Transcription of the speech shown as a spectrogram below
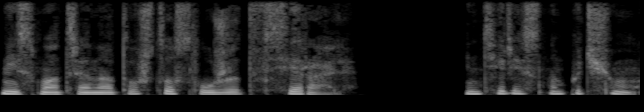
несмотря на то, что служит в Сирале. Интересно, почему?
